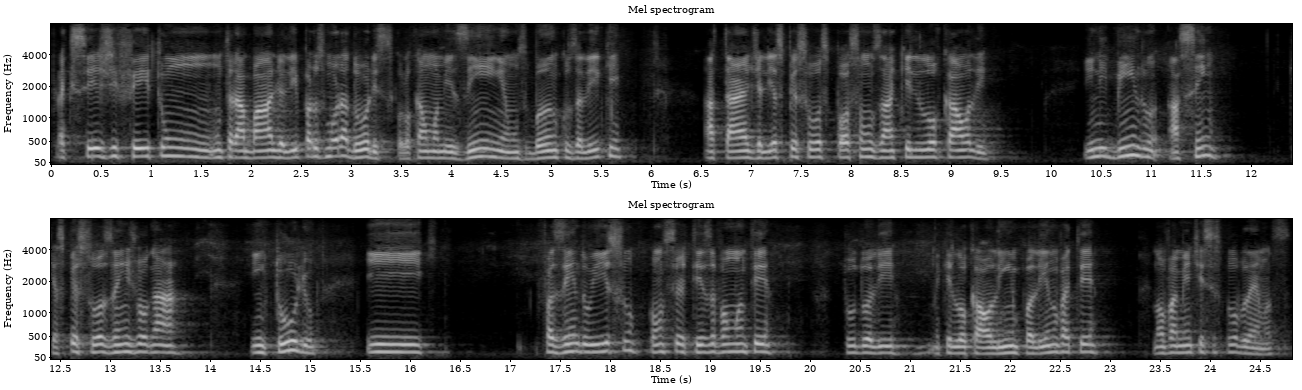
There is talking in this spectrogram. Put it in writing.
para que seja feito um, um, trabalho ali para os moradores, colocar uma mesinha, uns bancos ali, que à tarde ali as pessoas possam usar aquele local ali. Inibindo assim que as pessoas venham jogar entulho e fazendo isso, com certeza vão manter tudo ali, naquele local limpo ali, não vai ter novamente esses problemas.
